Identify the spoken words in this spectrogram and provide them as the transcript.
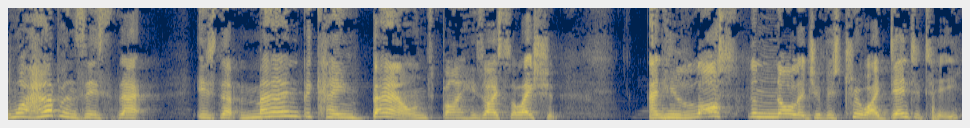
And what happens is that is that man became bound by his isolation and he lost the knowledge of his true identity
